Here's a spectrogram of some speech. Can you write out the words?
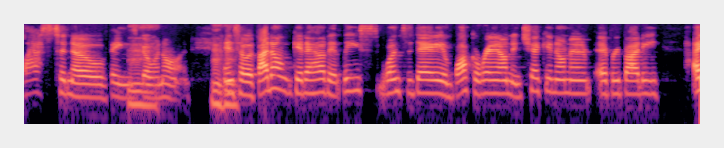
last to know things Mm. going on. Mhm. And so if I don't get out at least once a day and walk around and check in on everybody, I,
